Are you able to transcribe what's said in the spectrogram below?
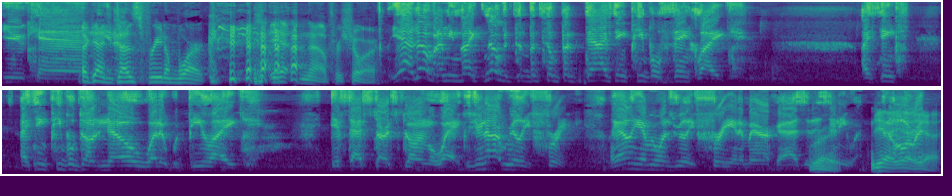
You can Again, you know- does freedom work? yeah, no, for sure. Yeah, no, but I mean, like, no, but but so, but then I think people think like, I think, I think people don't know what it would be like if that starts going away because you're not really free. Like, I don't think everyone's really free in America as it is Right. anyway. Yeah, It's yeah, yeah. an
